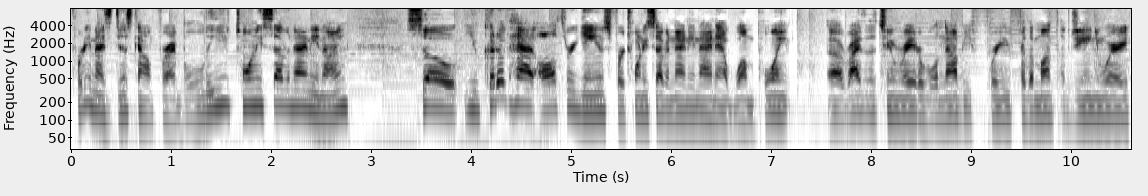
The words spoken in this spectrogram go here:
pretty nice discount for, I believe, $27.99. So you could have had all three games for $27.99 at one point. Uh, Rise of the Tomb Raider will now be free for the month of January.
